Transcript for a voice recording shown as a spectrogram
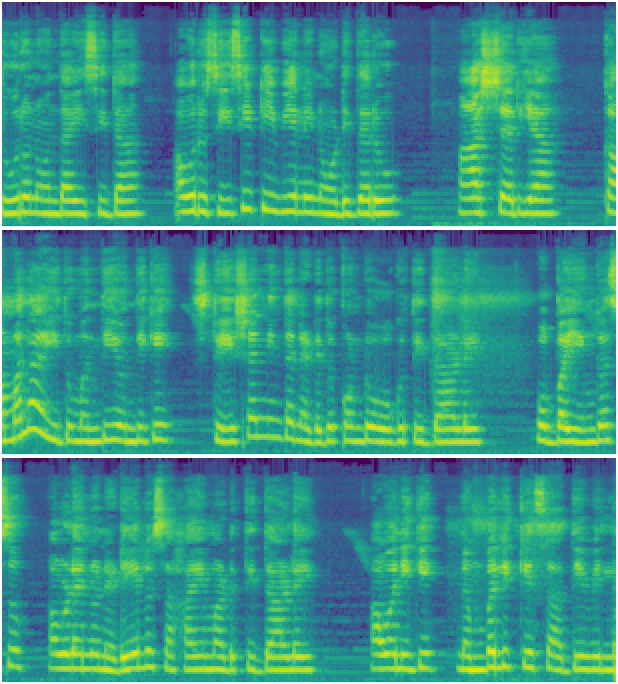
ದೂರು ನೋಂದಾಯಿಸಿದ ಅವರು ಸಿಸಿಟಿವಿಯಲ್ಲಿ ನೋಡಿದರು. ಆಶ್ಚರ್ಯ! ಕಮಲ ಐದು ಮಂದಿಯೊಂದಿಗೆ ಸ್ಟೇಷನ್ನಿಂದ ನಡೆದುಕೊಂಡು ಹೋಗುತ್ತಿದ್ದಾಳೆ. ಒಬ್ಬ ಹೆಂಗಸು ಅವಳನ್ನು ನಡೆಯಲು ಸಹಾಯ ಮಾಡುತ್ತಿದ್ದಾಳೆ. ಅವನಿಗೆ ನಂಬಲಿಕ್ಕೆ ಸಾಧ್ಯವಿಲ್ಲ.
